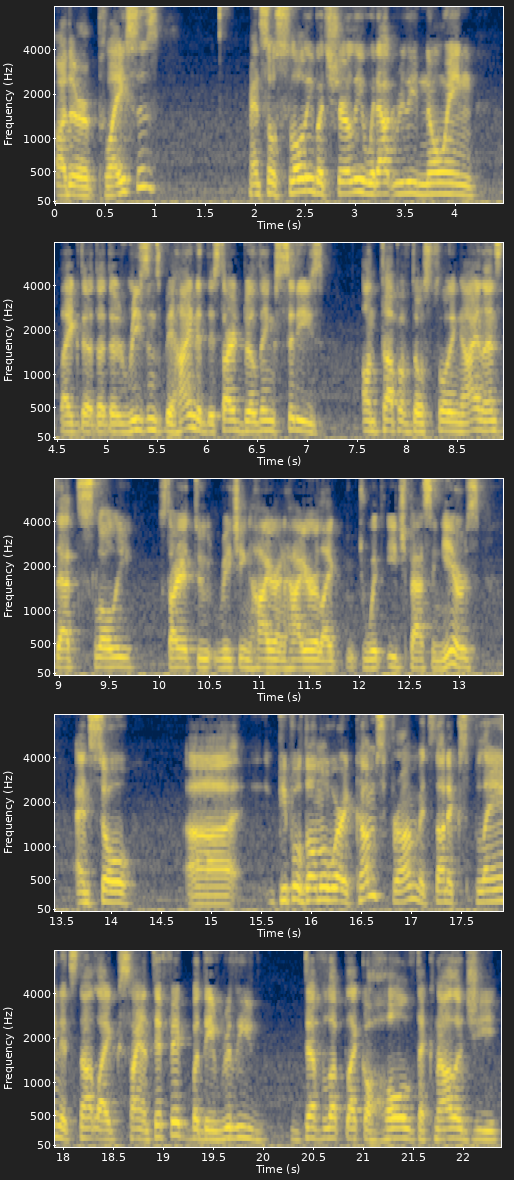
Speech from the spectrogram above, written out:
other places. And so slowly but surely, without really knowing like the, the, the reasons behind it, they started building cities on top of those floating islands that slowly started to reaching higher and higher, like with each passing years. And so uh, people don't know where it comes from. It's not explained. It's not like scientific, but they really developed like a whole technology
